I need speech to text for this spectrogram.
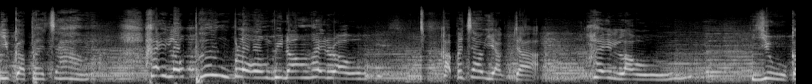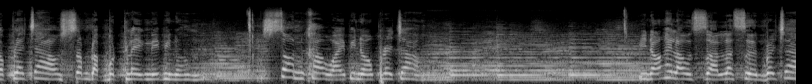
อยู่กับพระเจ้า ให้เราพึ่งพระองค์พี่น้องให้เราข้าพเจ้าอยากจะให้เราอยู่กับพระเจ้าสำหรับบทเพลงนี้พี่น้อง ซ่อนข้าไว้พี่น้องพระเจ้าพี่น้องให้เราสรรเสริญพระเจ้า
